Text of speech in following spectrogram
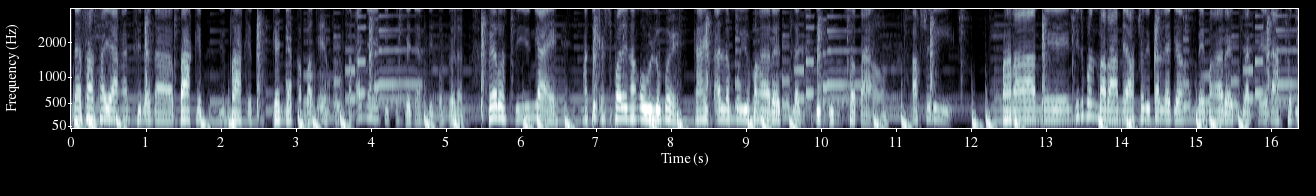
nasasayangan sila na bakit bakit ganyan ka mag-effort sa kanya yung tipong ganyan tipong ganun. Pero yun nga eh matikas pa rin ang ulo mo eh. Kahit alam mo yung mga red flags din dun sa tao actually marami hindi naman marami actually talagang may mga red flags and actually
